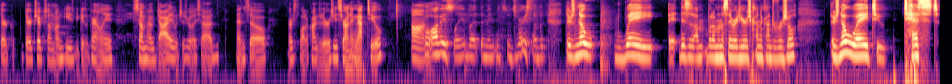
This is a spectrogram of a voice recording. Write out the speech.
their their chips on monkeys because apparently some have died, which is really sad. And so there's a lot of controversy surrounding that too. Um, Well, obviously, but I mean, it's, it's very sad. But there's no way. It, this is um, what I'm going to say right here is kind of controversial. There's no way to test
